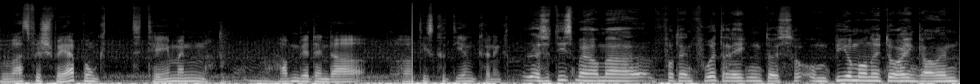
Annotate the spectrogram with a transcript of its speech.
was für Schwerpunktthemen haben wir denn da äh, diskutieren können? Also diesmal haben wir von den Vorträgen, da ist um Biomonitoring gegangen,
